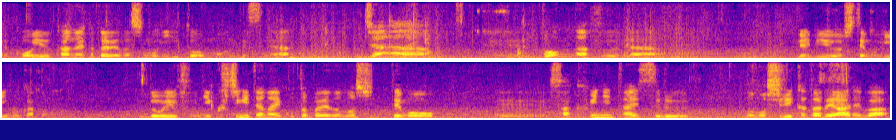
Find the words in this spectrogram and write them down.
えこういう考え方で私もいいと思うんですがじゃあ、えどんな風なレビューをしてもいいのかとどういうふうに口汚い言葉で罵っても、え、作品に対する罵り方であれば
